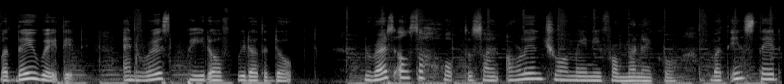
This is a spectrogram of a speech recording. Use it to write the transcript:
but they waited, and risk paid off without a doubt. The Reds also hoped to sign Aurelien Tchouameni from Monaco, but instead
